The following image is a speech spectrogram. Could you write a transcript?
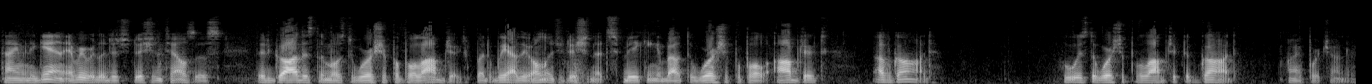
time and again. Every religious tradition tells us that God is the most worshipable object, but we are the only tradition that's speaking about the worshipable object of God. Who is the worshipable object of God? Mayapur Chandra.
